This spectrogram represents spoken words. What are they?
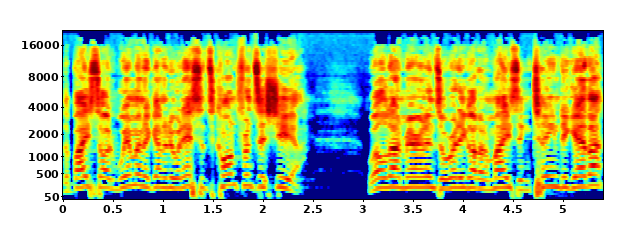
The Bayside women are going to do an Essence conference this year. Well done, Marilyn's already got an amazing team together.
